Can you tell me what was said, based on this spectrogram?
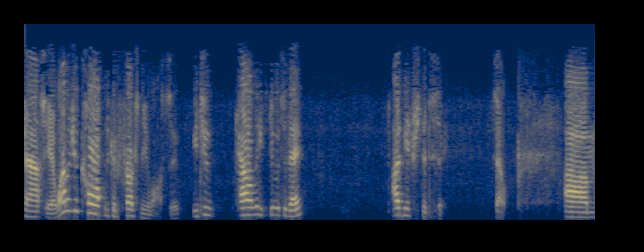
chat here. Why don't you call up and confront me, Wasu? You too cowardly to do it today? I'd be interested to see. So, um,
